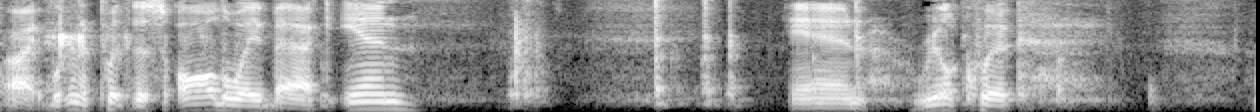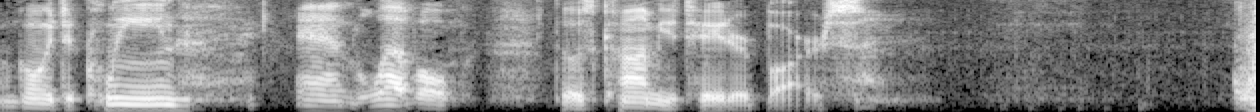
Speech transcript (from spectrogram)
Alright, we're going to put this all the way back in. And real quick, I'm going to clean and level those commutator bars. And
